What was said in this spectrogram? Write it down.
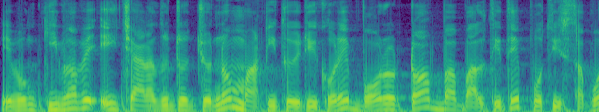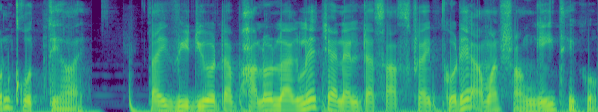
এবং কীভাবে এই চারা দুটোর জন্য মাটি তৈরি করে বড় টব বা বালতিতে প্রতিস্থাপন করতে হয়। তাই ভিডিওটা ভালো লাগলে চ্যানেলটা সাবস্ক্রাইব করে আমার সঙ্গেই থেকো।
